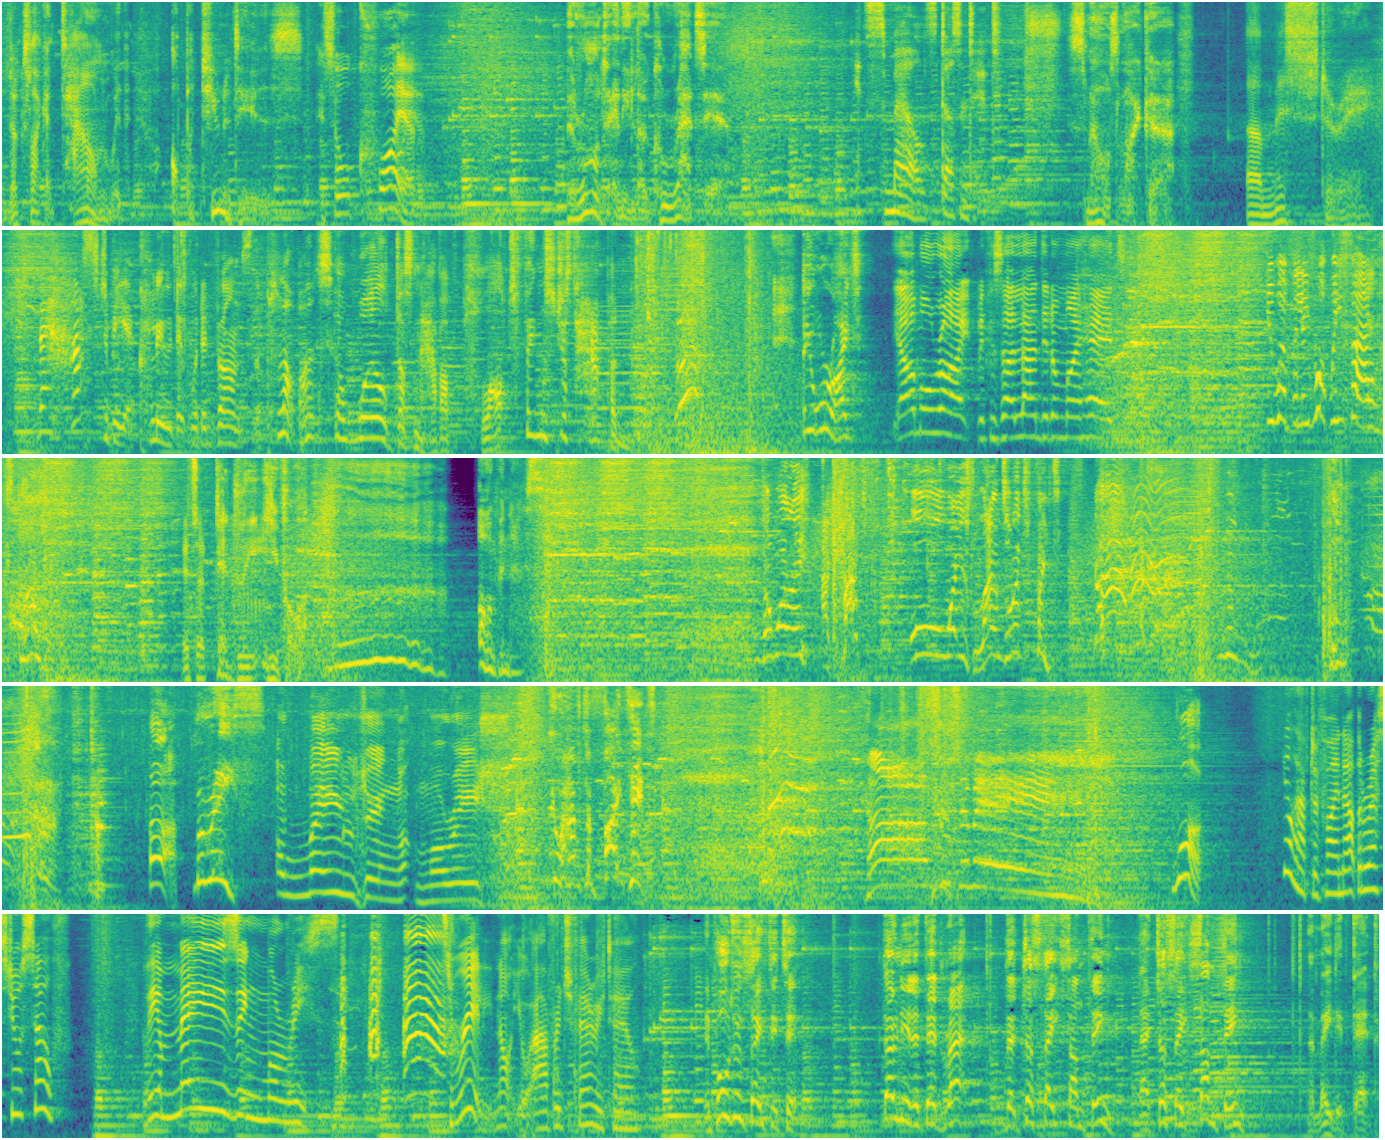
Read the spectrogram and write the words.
Looks like a town with opportunities. It's all quiet. There aren't any local rats here. It smells, doesn't it? Smells like a. A mystery. There has to be a clue that would advance the plot. The world doesn't have a plot. Things just happen. Are you all right? Yeah, I'm all right because I landed on my head. You won't believe what we found. It's a deadly evil. Ominous. Don't worry, a cat always lands on its feet. Ah, Amazing, Maurice. You have to fight it! Come to me! What? You'll have to find out the rest yourself. The amazing Maurice. it's really not your average fairy tale. Important safety tip. Don't eat a dead rat that just ate something, that just ate something that made it dead.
